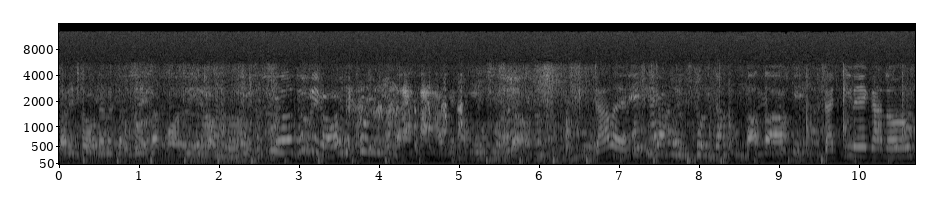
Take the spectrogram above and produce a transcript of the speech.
tady to jdeme tady za dělat. Jo, dobrý, no. Dále. Tata. Tatínek, ano.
